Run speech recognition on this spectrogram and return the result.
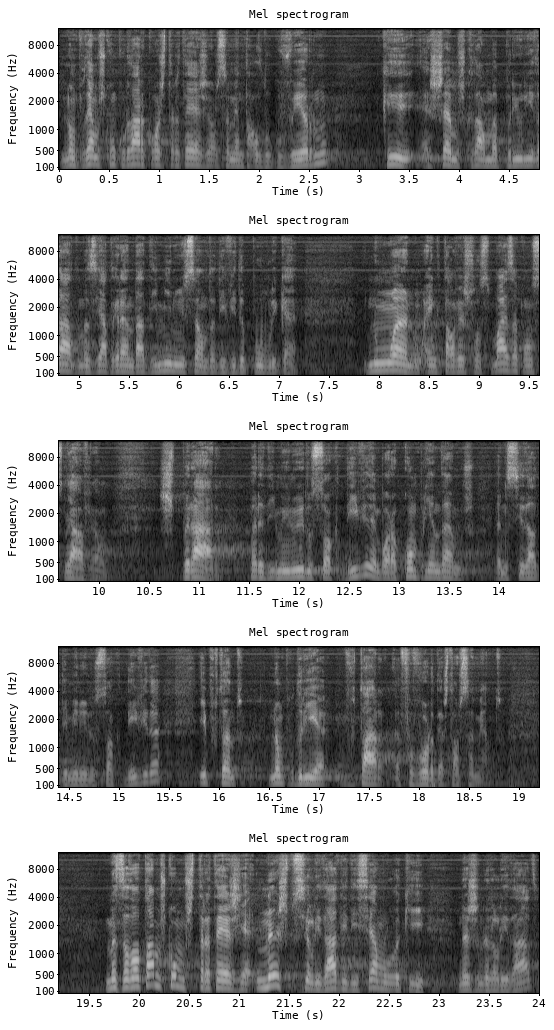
não podemos concordar com a estratégia orçamental do Governo, que achamos que dá uma prioridade demasiado grande à diminuição da dívida pública num ano em que talvez fosse mais aconselhável esperar para diminuir o estoque de dívida, embora compreendamos a necessidade de diminuir o estoque de dívida, e, portanto, não poderia votar a favor deste orçamento. Mas adotámos como estratégia, na especialidade, e dissemos aqui na generalidade,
